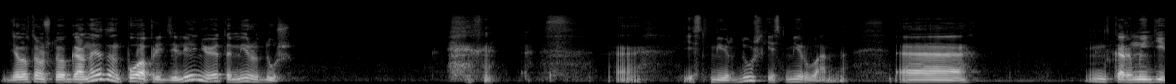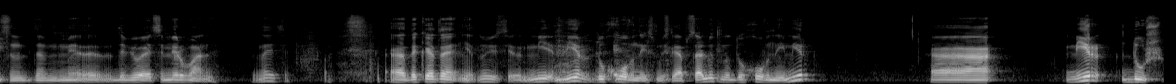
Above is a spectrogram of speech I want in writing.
Дело в том, что Ганеден по определению это мир душ. Есть мир душ, есть мир ванна. Ну, скажем, индийцы добиваются мирваны. Знаете? Э, так это, нет, ну, мир, мир духовный, в смысле, абсолютно духовный мир. Э, мир душ,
